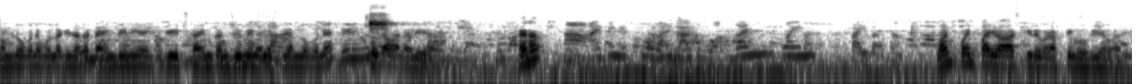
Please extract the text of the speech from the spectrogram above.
हम लोगों ने बोला कि ज़्यादा टाइम भी नहीं है क्योंकि इट्स टाइम कंज्यूमिंग तो इसलिए हम लोगों ने छोटा वाला लिया है. है ना? One point five hours 1.5 hours की रिवर राफ्टिंग होगी हमारी.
